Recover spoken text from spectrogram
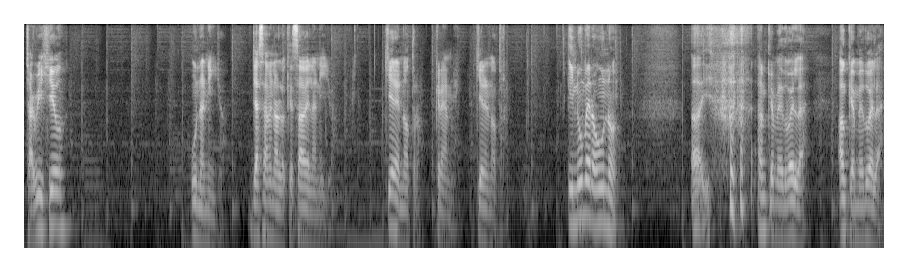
Tyree Hill, un anillo. Ya saben a lo que sabe el anillo. Quieren otro, créanme, quieren otro. Y número 1. Ay, aunque me duela, aunque me duela.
